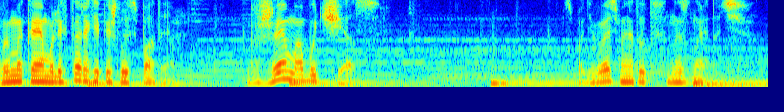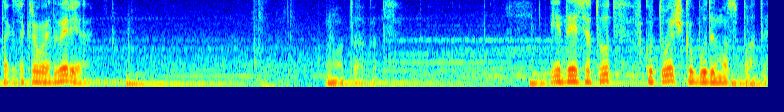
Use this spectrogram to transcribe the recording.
Вимикаємо ліхтарик і пішли спати. Вже, мабуть, час. Сподіваюсь, мене тут не знайдуть. Так, закривай двері. Отак от. І десь отут в куточку будемо спати.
